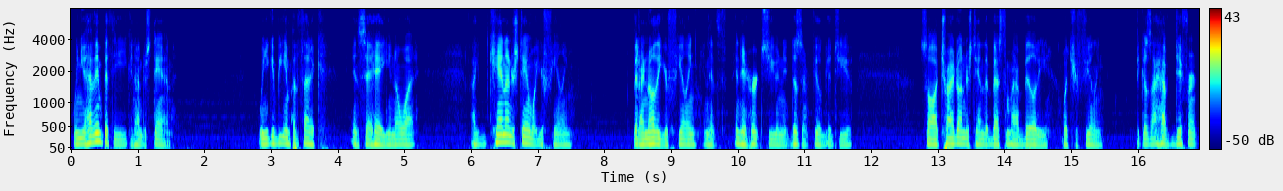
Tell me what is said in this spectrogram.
When you have empathy, you can understand. When you can be empathetic and say, hey, you know what? I can't understand what you're feeling but I know that you're feeling and it's and it hurts you and it doesn't feel good to you. So I'll try to understand the best of my ability what you're feeling because I have different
